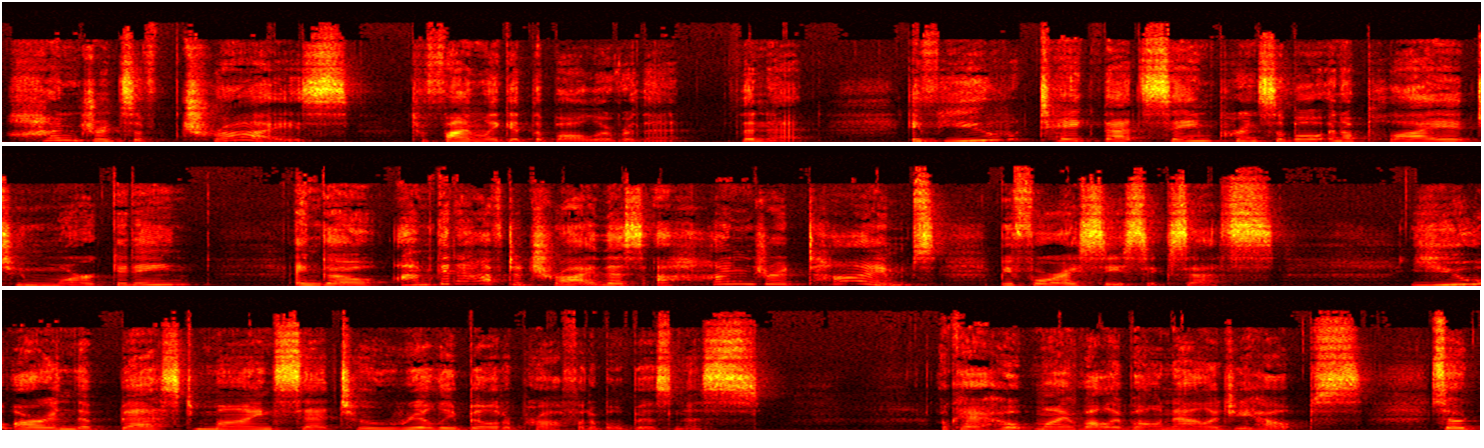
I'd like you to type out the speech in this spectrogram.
hundreds of tries to finally get the ball over the, the net. If you take that same principle and apply it to marketing and go, I'm going to have to try this a hundred times before I see success, you are in the best mindset to really build a profitable business. Okay, I hope my volleyball analogy helps. So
